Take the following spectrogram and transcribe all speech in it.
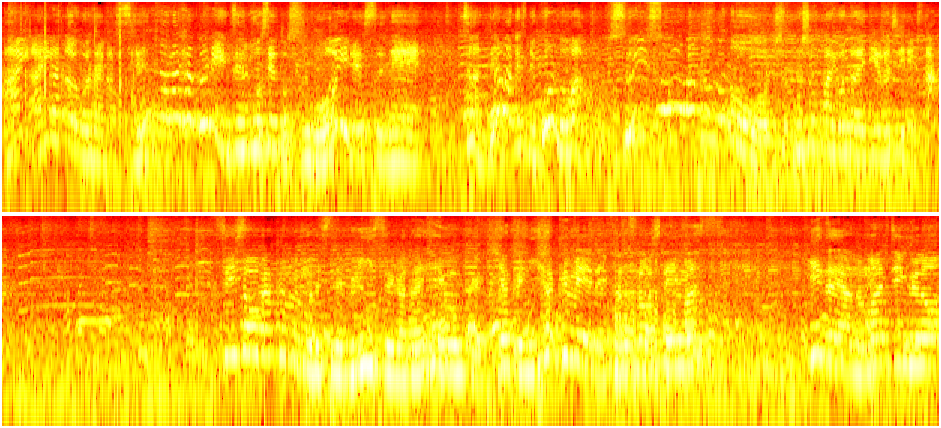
はいありがとうございます。1700人全校生徒すごいですね。さあではですね今度は吹奏楽部のご紹介をいただいてよろしいですか？吹奏楽部もですね部員数が大変多く約200名で活動しています。現在あのマーチングの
